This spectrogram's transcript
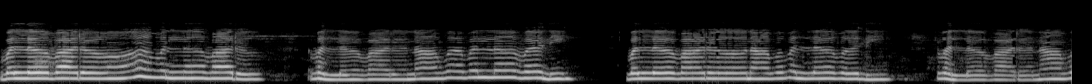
वल्लवार वल्लवार वल्लवार नाव वल्लवली. वल्लवार नाव वल्लवली. वल्लवार नाव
